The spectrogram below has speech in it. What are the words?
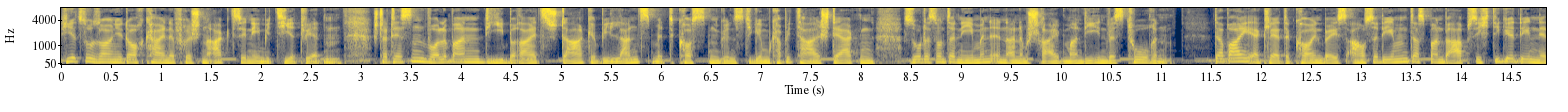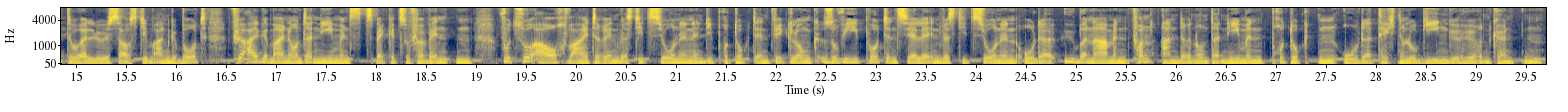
Hierzu sollen jedoch keine frischen Aktien emittiert werden. Stattdessen wolle man die bereits starke Bilanz mit kostengünstigem Kapital stärken, so das Unternehmen in einem Schreiben an die Investoren. Dabei erklärte Coinbase außerdem, dass man beabsichtige, den Nettoerlös aus dem Angebot für allgemeine Unternehmenszwecke zu verwenden, wozu auch weitere Investitionen in die Produktentwicklung sowie potenzielle Investitionen oder Übernahmen von anderen Unternehmen, Produkten oder Technologien gehören könnten.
